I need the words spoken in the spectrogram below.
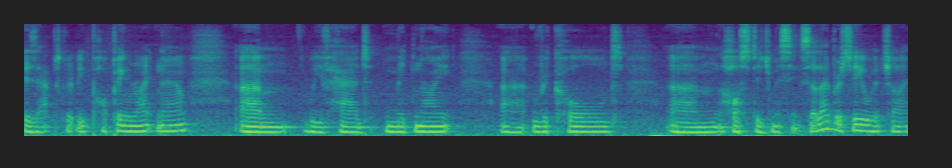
is absolutely popping right now. Um, we've had Midnight, uh, Recalled, um, Hostage Missing Celebrity, which I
